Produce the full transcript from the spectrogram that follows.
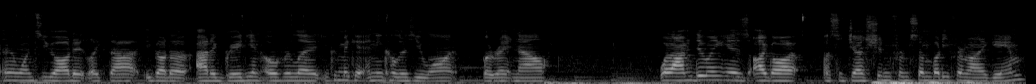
and then once you got it like that you gotta add a gradient overlay. You can make it any colors you want but right now what I'm doing is I got a suggestion from somebody for my game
